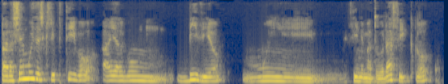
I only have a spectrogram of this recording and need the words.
Para ser muy descriptivo, hay algún vídeo muy cinematográfico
